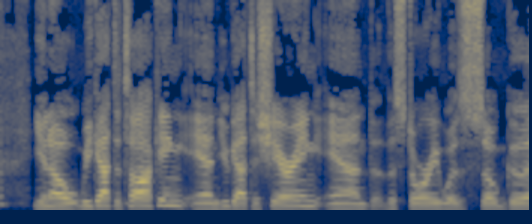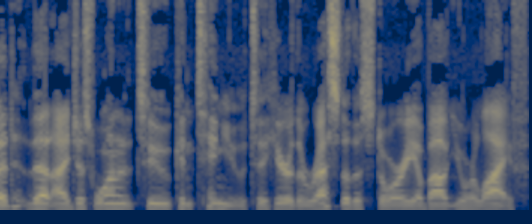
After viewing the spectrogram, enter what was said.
you know, we got to talking and you got to sharing, and the story was so good that I just wanted to continue to hear the rest of the story about your life.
